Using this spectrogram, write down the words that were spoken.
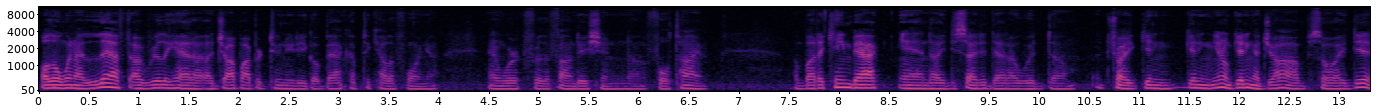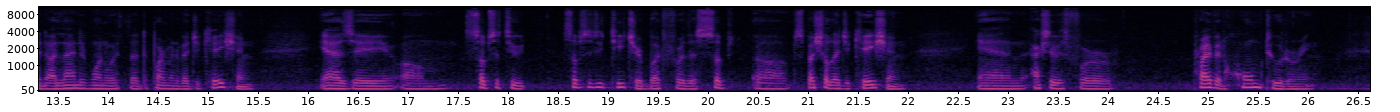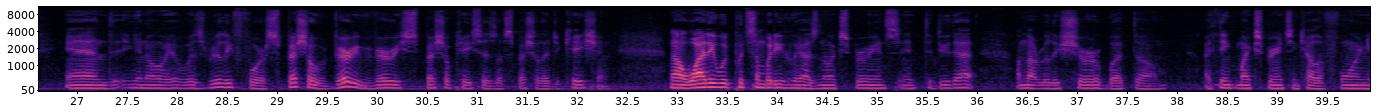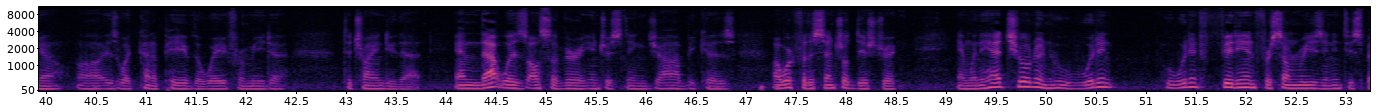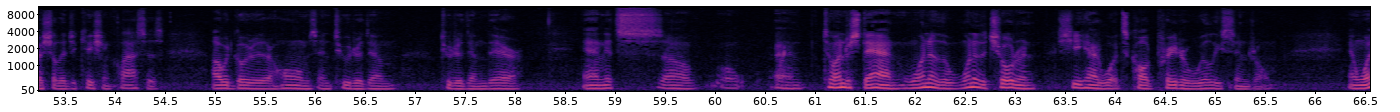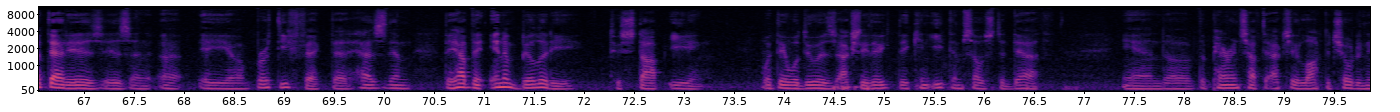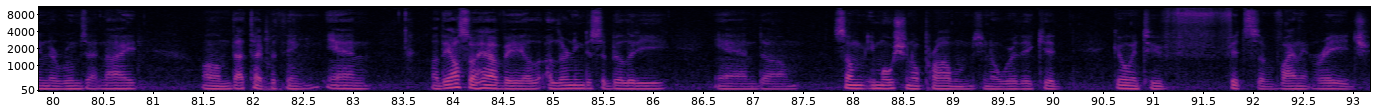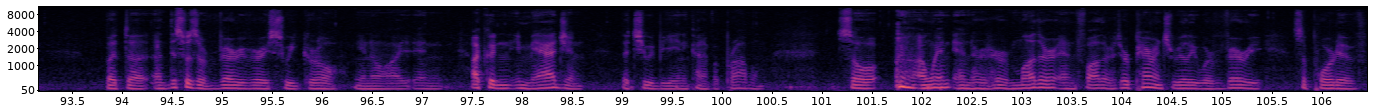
Although when I left, I really had a, a job opportunity to go back up to California and work for the foundation uh, full time. But I came back and I decided that I would um, try getting getting you know getting a job. So I did. I landed one with the Department of Education as a um, substitute substitute teacher, but for the sub, uh, special education, and actually it was for private home tutoring. and you know it was really for special, very very special cases of special education. Now, why they would put somebody who has no experience in to do that, I'm not really sure, but um, I think my experience in California uh, is what kind of paved the way for me to to try and do that. And that was also a very interesting job because I worked for the Central District, and when they had children who wouldn't who wouldn't fit in for some reason into special education classes, I would go to their homes and tutor them, tutor them there. And it's uh, and to understand one of the one of the children she had what's called Prader-Willi syndrome, and what that is is an, uh, a, a birth defect that has them they have the inability to stop eating. What they will do is actually they, they can eat themselves to death, and uh, the parents have to actually lock the children in their rooms at night, um, that type of thing. And uh, they also have a, a learning disability and um, some emotional problems, you know, where they could go into fits of violent rage. But uh, this was a very, very sweet girl, you know, I, and I couldn't imagine that she would be any kind of a problem. So I went, and her, her mother and father, her parents really were very supportive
